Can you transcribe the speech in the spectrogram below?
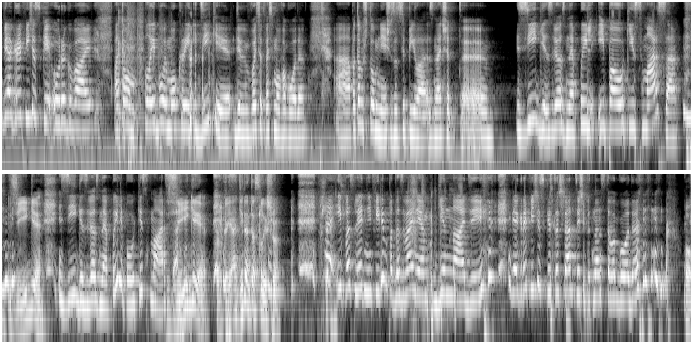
Биографический Уругвай. Потом «Плейбой мокрые и дикие» 88 года. А потом что мне еще зацепило? Значит, э, Зиги, Звездная пыль и пауки с Марса. Зиги? Зиги, Звездная пыль и пауки с Марса. Зиги? Только я один это слышу. И последний фильм под названием «Геннадий». Биографический США 2015 года. О,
